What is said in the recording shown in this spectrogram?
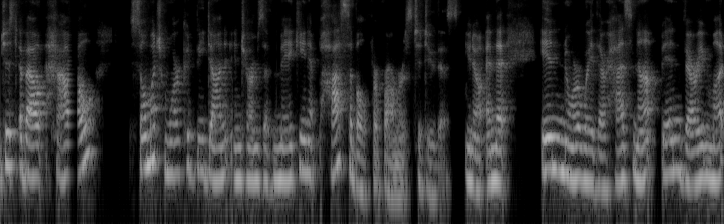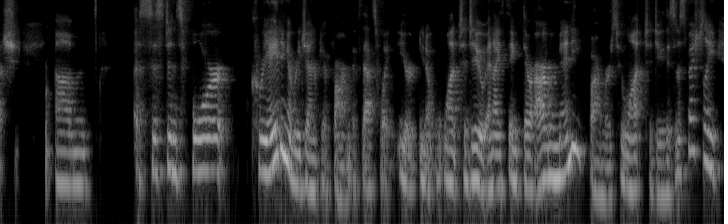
just about how so much more could be done in terms of making it possible for farmers to do this, you know, and that in Norway there has not been very much um, assistance for creating a regenerative farm if that's what you're you know want to do. And i think there are many farmers who want to do this and especially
